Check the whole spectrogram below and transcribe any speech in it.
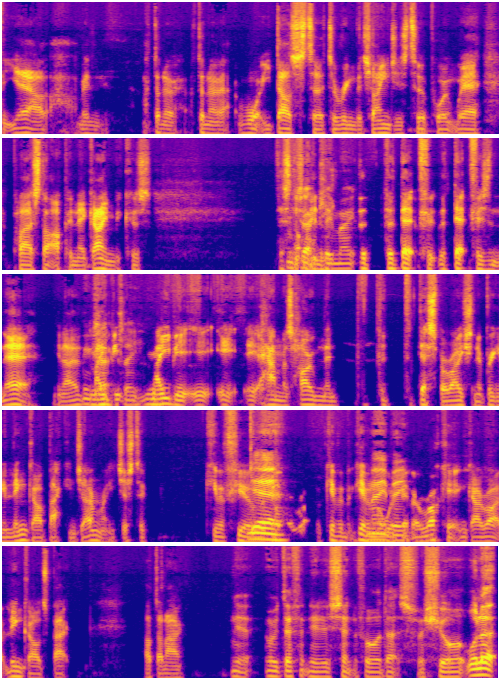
but yeah, I mean, I don't know. I don't know what he does to, to ring the changes to a point where players start up in their game because there's Exactly, not many, mate. The, the depth. The depth isn't there. You know, Exactly. maybe maybe it, it, it hammers home then the, the desperation of bringing Lingard back in January just to give a few, Yeah. a- give a, give him all a bit of a rocket and go right. Lingard's back. I don't know. Yeah, we definitely need a centre forward, that's for sure. Well, look,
